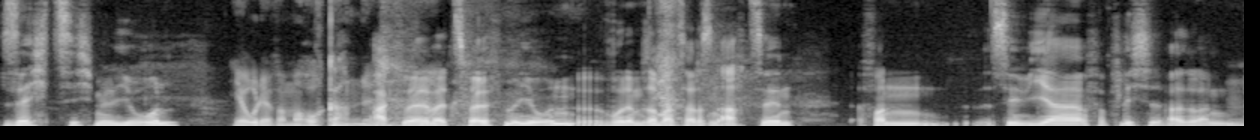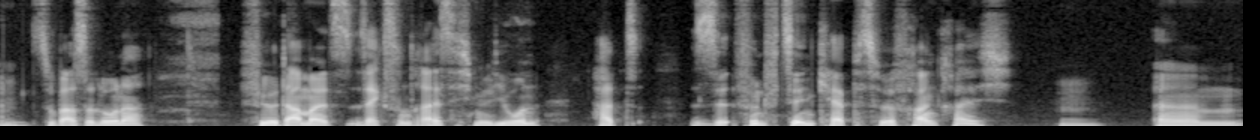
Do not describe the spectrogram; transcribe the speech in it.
60 Millionen. Jo, der war mal hochgehandelt. Aktuell bei 12 Millionen, wurde im Sommer 2018 von Sevilla verpflichtet, also an, mhm. zu Barcelona, für damals 36 Millionen, hat 15 Caps für Frankreich. Mhm. Ähm,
